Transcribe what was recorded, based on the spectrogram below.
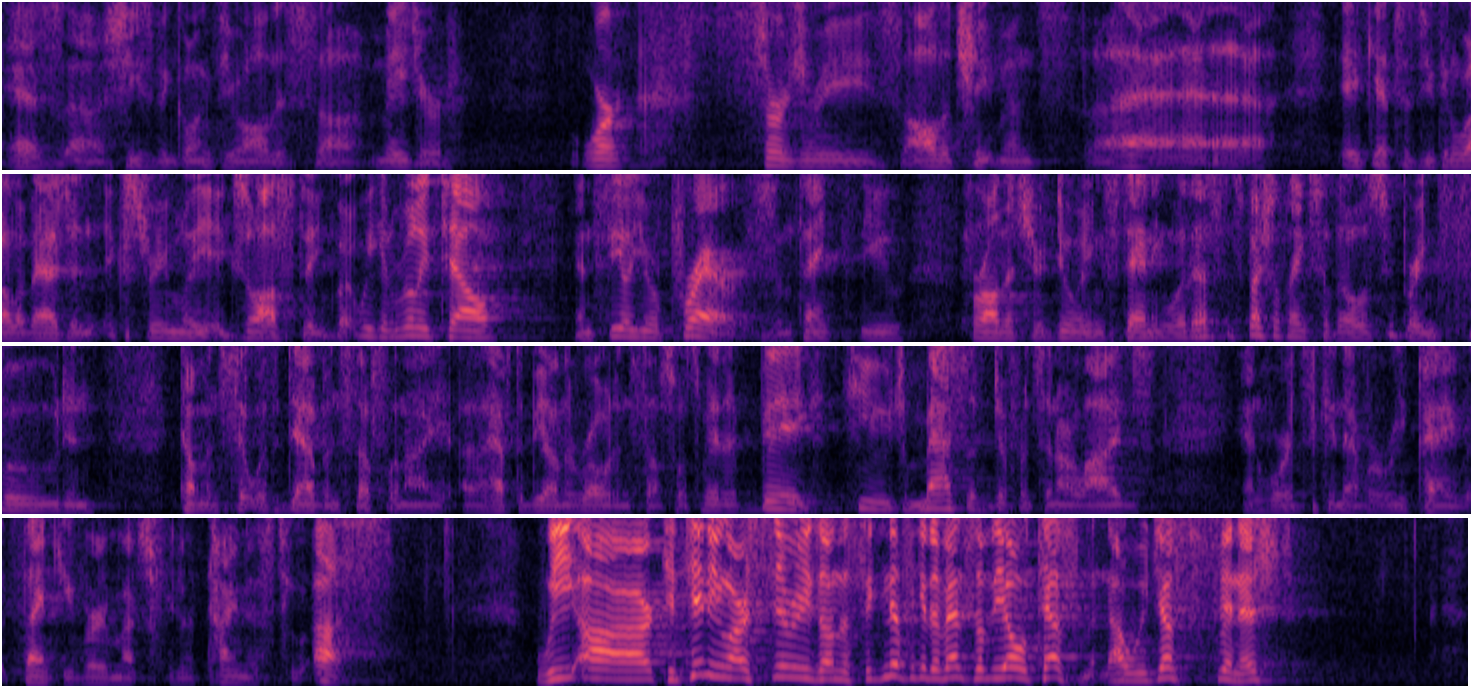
as uh, she's been going through all this uh, major work, surgeries, all the treatments. it gets, as you can well imagine, extremely exhausting, but we can really tell and feel your prayers and thank you for all that you're doing, standing with us. And special thanks to those who bring food and come and sit with Deb and stuff when I uh, have to be on the road and stuff. So it's made a big, huge, massive difference in our lives, and words can never repay. But thank you very much for your kindness to us. We are continuing our series on the significant events of the Old Testament. Now, we just finished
